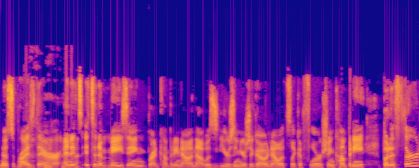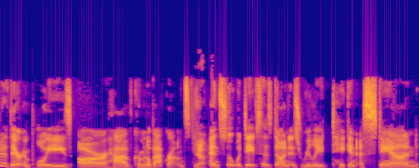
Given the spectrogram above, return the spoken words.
No surprise there. and it's it's an amazing bread company now, and that was years and years ago. Now it's like a flourishing company. But a third of their employees are have criminal backgrounds. Yeah. And so what Dave's has done is really taken a stand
